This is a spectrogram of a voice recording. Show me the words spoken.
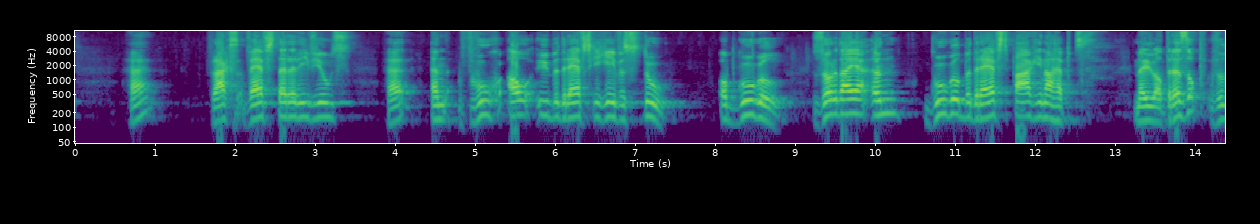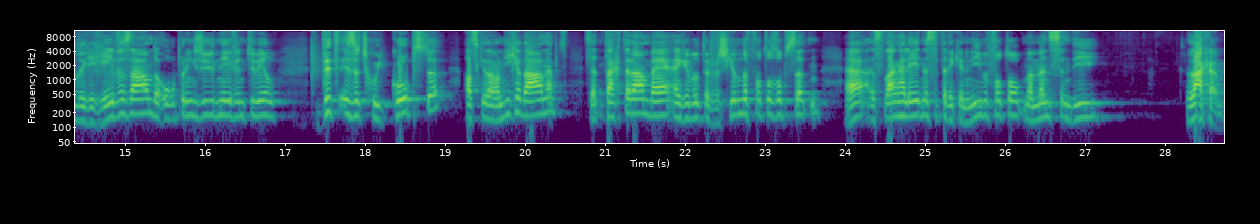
Vraag 5-sterren reviews. En voeg al uw bedrijfsgegevens toe op Google. Zorg dat je een Google bedrijfspagina hebt met je adres op, vul de gegevens aan, de openingsuren eventueel. Dit is het goedkoopste. Als je dat nog niet gedaan hebt, zet het achteraan bij en je wilt er verschillende foto's op zetten. Het is lang geleden, zet er een nieuwe foto op met mensen die lachen.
